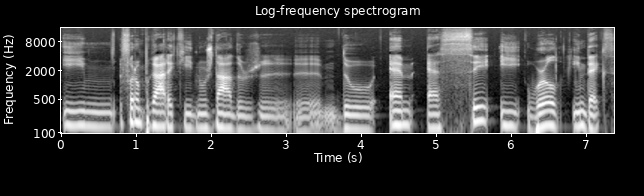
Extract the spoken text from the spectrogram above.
e um, foram pegar aqui nos dados uh, uh, do MSCI World Index,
